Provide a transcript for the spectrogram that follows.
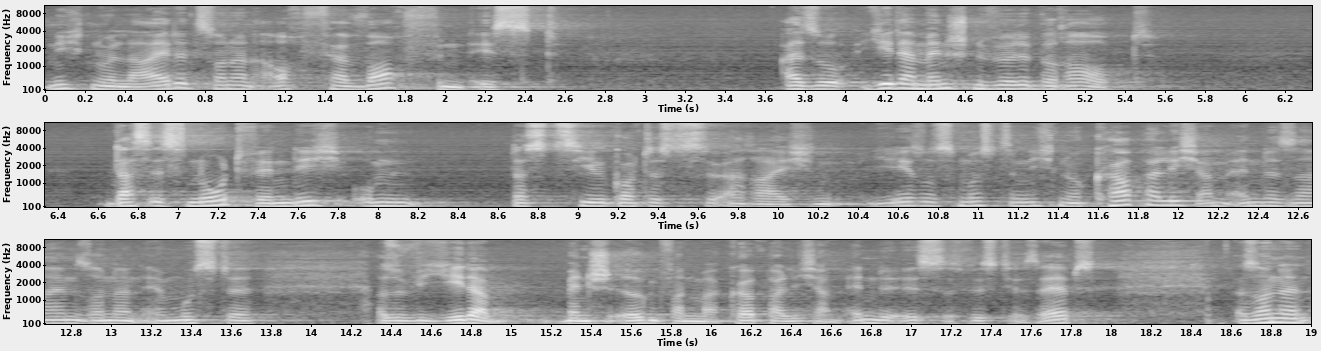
nicht nur leidet, sondern auch verworfen ist, also jeder Menschenwürde beraubt. Das ist notwendig, um das Ziel Gottes zu erreichen. Jesus musste nicht nur körperlich am Ende sein, sondern er musste, also wie jeder Mensch irgendwann mal körperlich am Ende ist, das wisst ihr selbst, sondern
